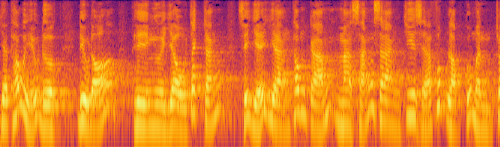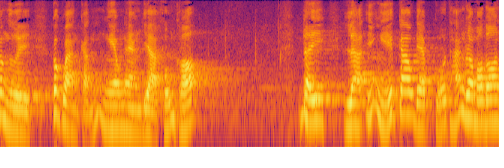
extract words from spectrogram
và thấu hiểu được điều đó, thì người giàu chắc chắn sẽ dễ dàng thông cảm mà sẵn sàng chia sẻ phúc lộc của mình cho người có hoàn cảnh nghèo nàn và khốn khó. Đây là ý nghĩa cao đẹp của tháng Ramadan.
